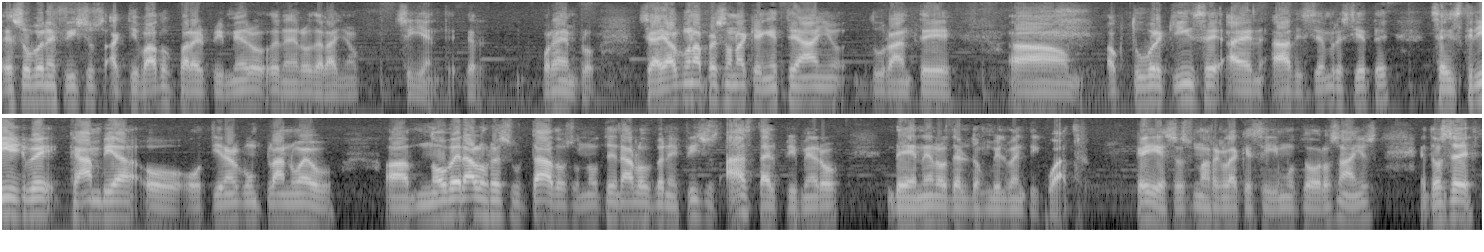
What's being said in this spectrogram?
esos beneficios activados para el primero de enero del año siguiente. Por ejemplo, si hay alguna persona que en este año, durante Um, octubre 15 a, diciembre 7 se inscribe, cambia o, tiene algún plan nuevo, um, no verá los resultados o no tendrá los beneficios hasta el primero de enero del 2024. Okay, eso es una regla que seguimos todos los años. Entonces,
